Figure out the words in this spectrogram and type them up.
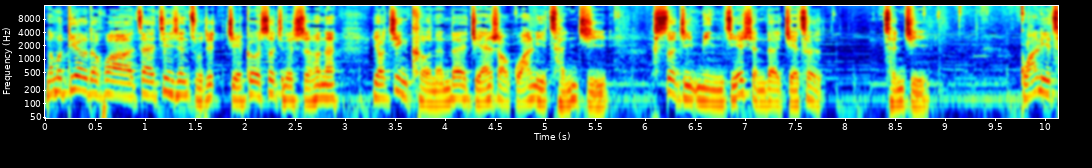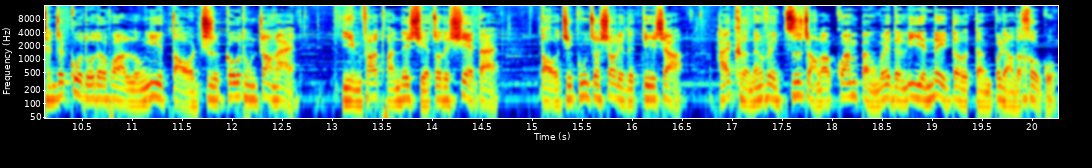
那么第二的话，在进行组织结构设计的时候呢，要尽可能的减少管理层级，设计敏捷型的决策层级。管理层级过多的话，容易导致沟通障碍，引发团队协作的懈怠，导致工作效率的低下，还可能会滋长了官本位的利益内斗等不良的后果。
